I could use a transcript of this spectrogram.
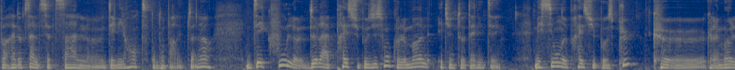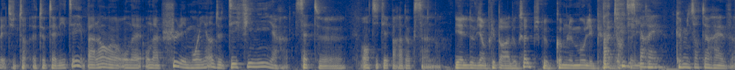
paradoxale, cette salle euh, délirante dont on parlait tout à l'heure, découle de la présupposition que le molle est une totalité. Mais si on ne présuppose plus que, que la molle est une to- totalité, bah alors euh, on n'a on n'a plus les moyens de définir cette euh, entité paradoxale. Et elle devient plus paradoxale puisque comme le mot n'est plus. Bah, tout totalité- disparaît, comme une sorte de rêve.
